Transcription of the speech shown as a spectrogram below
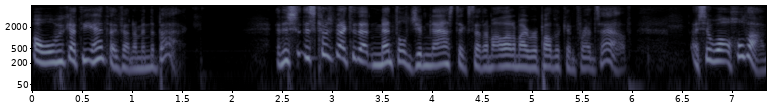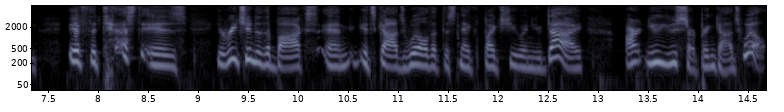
oh well, we've got the anti-venom in the back. And this this comes back to that mental gymnastics that a lot of my Republican friends have. I said, well, hold on. If the test is you reach into the box and it's God's will that the snake bites you and you die, aren't you usurping God's will?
